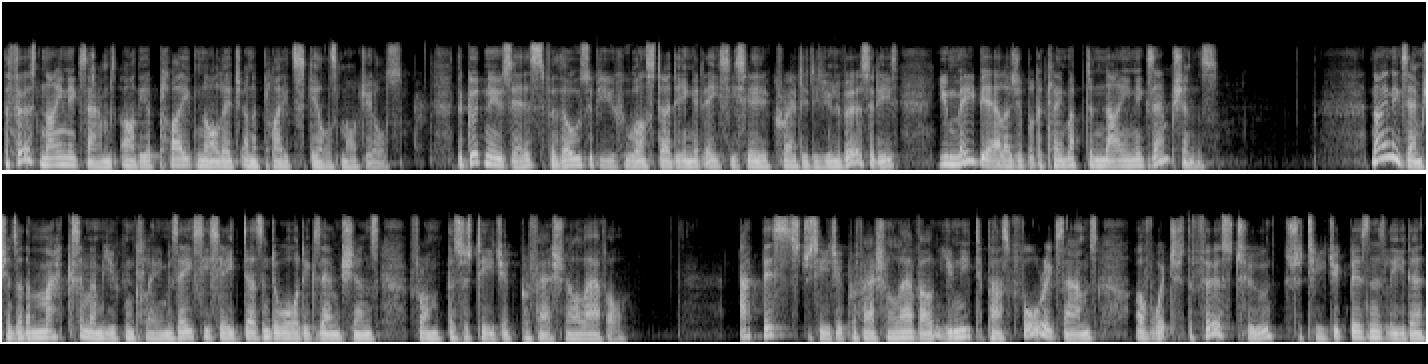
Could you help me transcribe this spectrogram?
The first nine exams are the Applied Knowledge and Applied Skills modules. The good news is, for those of you who are studying at ACCA accredited universities, you may be eligible to claim up to nine exemptions. Nine exemptions are the maximum you can claim as ACCA doesn't award exemptions from the strategic professional level. At this strategic professional level, you need to pass four exams, of which the first two, Strategic Business Leader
